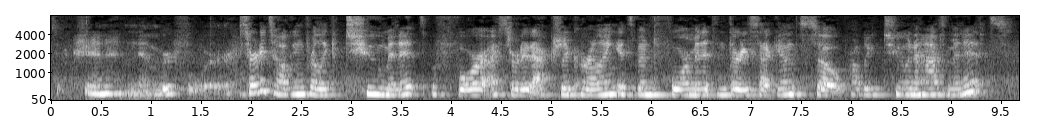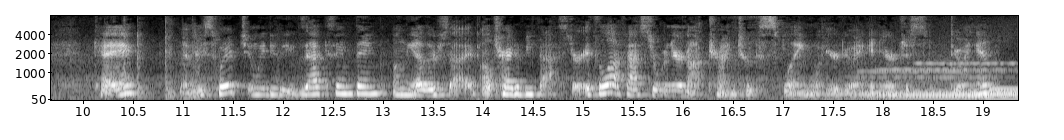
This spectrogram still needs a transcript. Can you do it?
section number four. I started talking for like two minutes before I started actually curling. It's been four minutes and 30 seconds, so probably two and a half minutes. Okay, then we switch and we do the exact same thing on the other side. I'll try to be faster. It's a lot faster when you're not trying to explain what you're doing and you're just doing it.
